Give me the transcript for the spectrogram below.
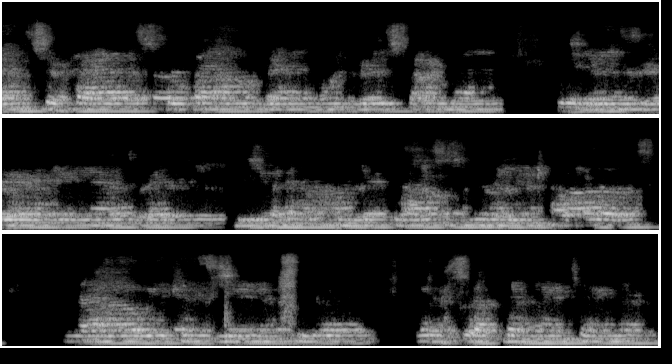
unsurpassed, profound, and wondrous Dharma is yearning at ready, even a hundred thousand million hours. Now we can see and feel it, accept and maintain it.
